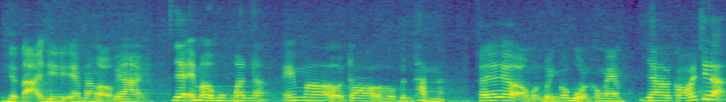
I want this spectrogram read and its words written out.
hiện tại thì em đang ở với ai Dạ em ở một mình ạ. Em ờ, ở trò ở Bình Thành ạ. thế ở một mình có buồn không em Dạ có chứ ạ.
